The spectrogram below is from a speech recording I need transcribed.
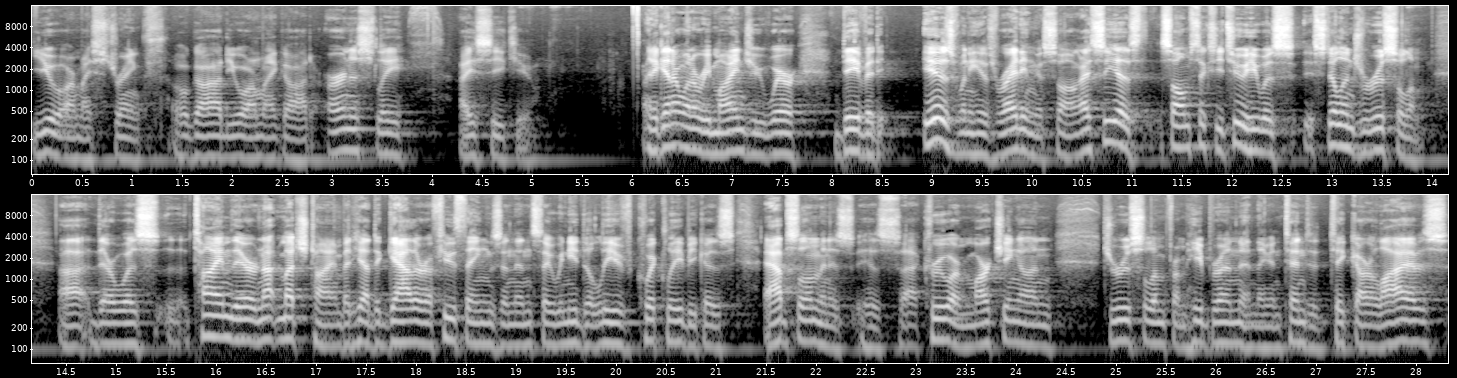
you are my strength. Oh God, you are my God. Earnestly I seek you. And again, I want to remind you where David is when he is writing this song. I see as Psalm 62, he was still in Jerusalem. Uh, there was time there, not much time, but he had to gather a few things and then say, We need to leave quickly because Absalom and his, his uh, crew are marching on Jerusalem from Hebron and they intend to take our lives,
